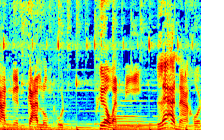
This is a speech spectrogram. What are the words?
การเงินการลงทุนเพื่อวันนี้และอนาคต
